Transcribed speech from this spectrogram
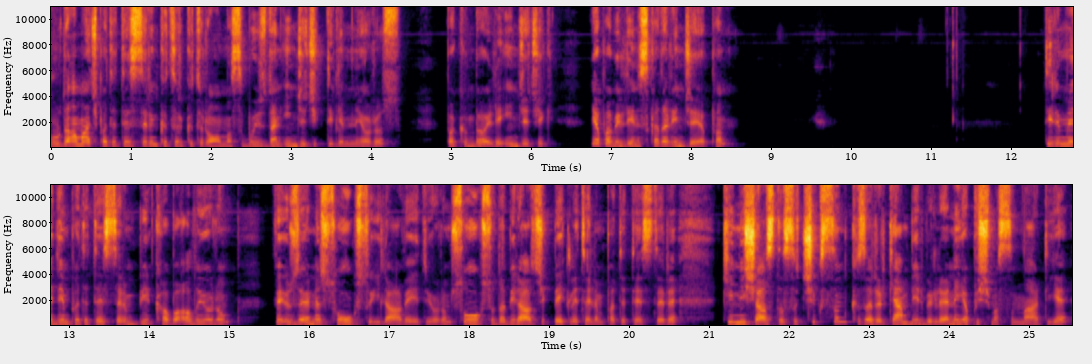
Burada amaç patateslerin kıtır kıtır olması. Bu yüzden incecik dilimliyoruz. Bakın böyle incecik. Yapabildiğiniz kadar ince yapın. Dilimlediğim patateslerimi bir kaba alıyorum ve üzerine soğuk su ilave ediyorum. Soğuk suda birazcık bekletelim patatesleri ki nişastası çıksın kızarırken birbirlerine yapışmasınlar diye.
